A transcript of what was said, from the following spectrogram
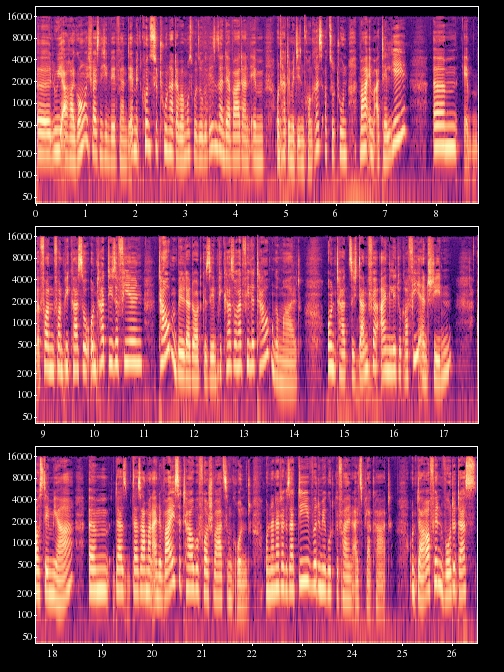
äh, Louis Aragon, ich weiß nicht inwiefern der mit Kunst zu tun hat, aber muss wohl so gewesen sein, der war dann im, und hatte mit diesem Kongress auch zu tun, war im Atelier ähm, von, von Picasso und hat diese vielen Taubenbilder dort gesehen. Picasso hat viele Tauben gemalt und hat sich dann für eine Lithografie entschieden aus dem Jahr. Ähm, da, da sah man eine weiße Taube vor schwarzem Grund. Und dann hat er gesagt, die würde mir gut gefallen als Plakat. Und daraufhin wurde das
